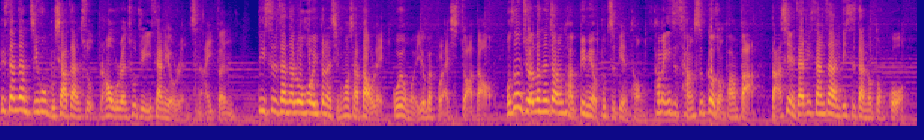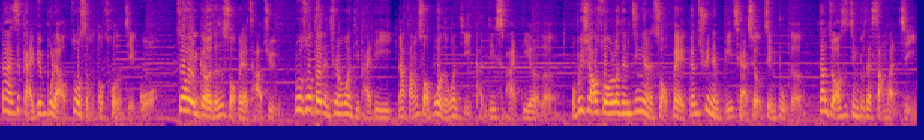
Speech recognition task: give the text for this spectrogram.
第三站几乎不下战术，然后无人出局，一三垒有人只拿一分。第四站在落后一分的情况下倒垒，郭永伟又被弗莱奇抓到。我真的觉得乐天教练团并没有不知变通，他们一直尝试各种方法，打线也在第三站、第四站都动过，但还是改变不了做什么都错的结果。最后一个则是守备的差距。如果说得点确认问题排第一，那防守不稳的问题肯定是排第二了。我必须要说，乐天今年的守备跟去年比起来是有进步的，但主要是进步在上半季。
